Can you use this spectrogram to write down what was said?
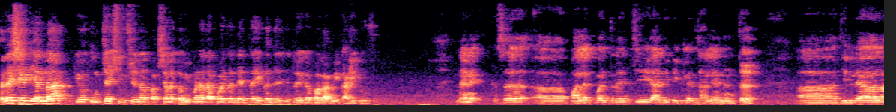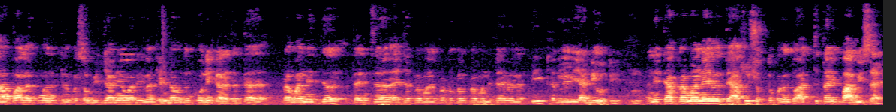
भले शेठ यांना किंवा तुमच्या शिवसेना पक्षाला कमीपणा दाखवायचा त्यांचा एकंदरीत आहे का बघा आम्ही काही करू शकतो नाही. नाही कसं पालकमंत्र्यांची यादी डिक्लेअर झाल्यानंतर जिल्ह्याला पालकमंत्री सव्वीस जानेवारीला झेंडावंदन कोणी करायचं? त्याप्रमाणे जर त्यांचं याच्याप्रमाणे प्रोटोकॉल प्रमाणे त्यावेळेला ती ठरलेली यादी होती. आणि त्याप्रमाणे ते असू शकतो परंतु आजची तारीख बावीस आहे.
